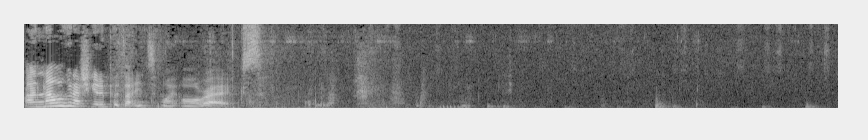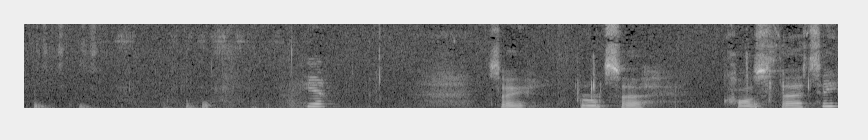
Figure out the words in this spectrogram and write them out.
And now I'm actually going to put that into my Rx. Here. So answer cos 30.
